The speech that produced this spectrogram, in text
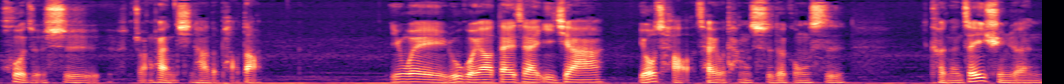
或者是转换其他的跑道。因为如果要待在一家，有草才有糖吃的公司，可能这一群人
